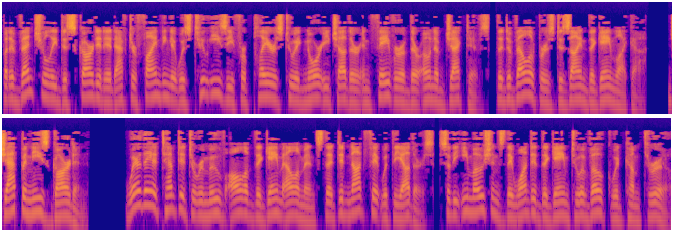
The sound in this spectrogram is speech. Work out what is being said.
but eventually discarded it after finding it was too easy for players to ignore each other in favor of their own objectives. The developers designed the game like a Japanese garden where they attempted to remove all of the game elements that did not fit with the others, so the emotions they wanted the game to evoke would come through.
